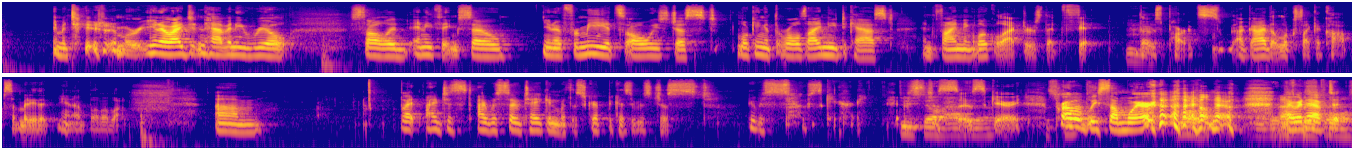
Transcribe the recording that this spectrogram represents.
imitated him or you know, I didn't have any real solid anything. So you know, for me, it's always just looking at the roles I need to cast and finding local actors that fit those parts. A guy that looks like a cop, somebody that you know, blah blah blah. Um, but I just I was so taken with the script because it was just it was so scary. It Do you was just so the- scary. Probably somewhere. I don't know. I would pretty have to.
